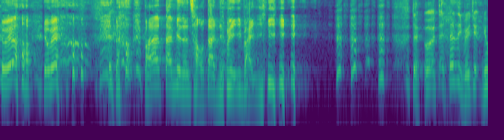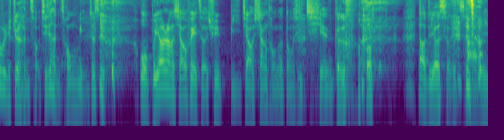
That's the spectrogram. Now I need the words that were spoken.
有没有？有没有？然后把它蛋变成炒蛋，就变一百一。对，我但但是你别觉，因为你觉得很聪，其实很聪明，就是我不要让消费者去比较相同的东西前跟后到底有什么差异。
